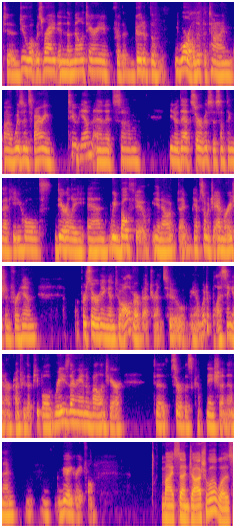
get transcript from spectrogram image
to do what was right in the military for the good of the world at the time uh, was inspiring to him. And it's, um, you know, that service is something that he holds dearly, and we both do. You know, I have so much admiration for him for serving and to all of our veterans who, you know, what a blessing in our country that people raise their hand and volunteer to serve this nation. And I'm very grateful. My son Joshua was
